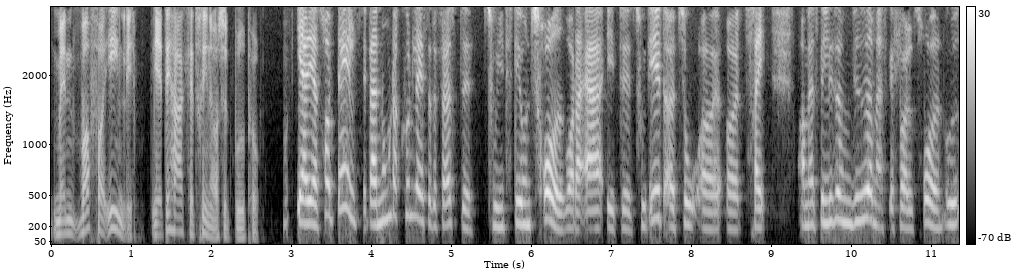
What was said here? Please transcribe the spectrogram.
Men hvorfor egentlig? Ja, det har Katrine også et bud på. Ja, jeg tror dels, at der er nogen, der kun læser det første tweet. Det er jo en tråd, hvor der er et øh, tweet 1 og 2 og, og 3. Og man skal ligesom vide, at man skal folde tråden ud.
